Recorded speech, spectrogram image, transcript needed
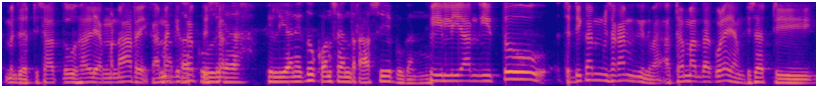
menjadi satu hal yang menarik karena Mata kita bisa kuliah pilihan itu konsentrasi bukan? pilihan itu jadi kan misalkan gini Pak, ada mata kuliah yang bisa di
